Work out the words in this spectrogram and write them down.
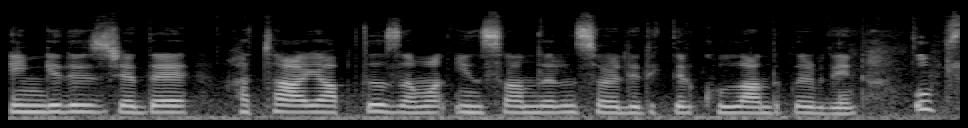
İngilizce'de hata yaptığı zaman insanların söyledikleri, kullandıkları bir deyim. Ups,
